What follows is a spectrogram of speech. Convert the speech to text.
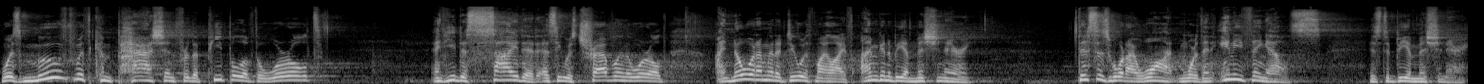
was moved with compassion for the people of the world. And he decided as he was traveling the world, I know what I'm going to do with my life. I'm going to be a missionary. This is what I want more than anything else is to be a missionary.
